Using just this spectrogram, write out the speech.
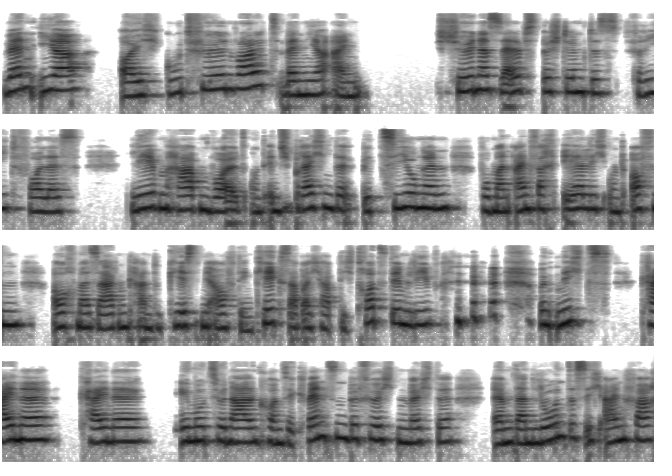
Wenn ihr euch gut fühlen wollt, wenn ihr ein schönes, selbstbestimmtes, friedvolles Leben haben wollt und entsprechende Beziehungen, wo man einfach ehrlich und offen auch mal sagen kann, du gehst mir auf den Keks, aber ich habe dich trotzdem lieb. Und nichts, keine, keine emotionalen Konsequenzen befürchten möchte, ähm, dann lohnt es sich einfach,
